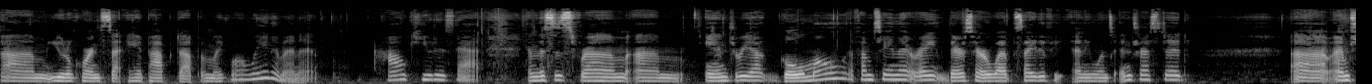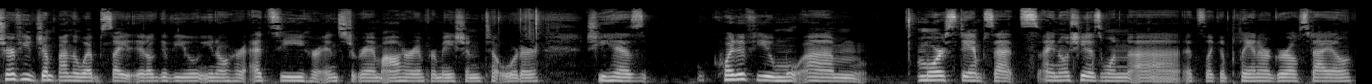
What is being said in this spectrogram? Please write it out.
um, unicorn set had popped up. I'm like, well, wait a minute. How cute is that? And this is from um, Andrea Golmo, if I'm saying that right. There's her website if anyone's interested. Uh, I'm sure if you jump on the website, it'll give you, you know, her Etsy, her Instagram, all her information to order. She has quite a few more, um, more stamp sets. I know she has one, uh, it's like a planner girl style,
